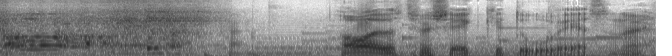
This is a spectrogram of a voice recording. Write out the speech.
Ja, det var ett försäkert oväsen här.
